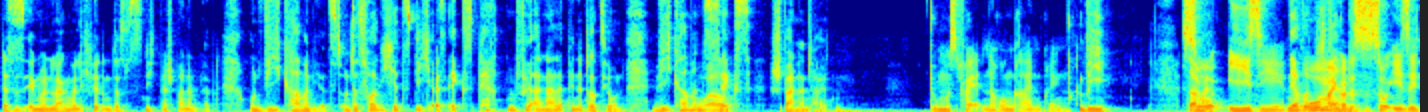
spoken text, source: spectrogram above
dass es irgendwann langweilig wird und dass es nicht mehr spannend bleibt. Und wie kann man jetzt, und das frage ich jetzt dich als Experten für anale Penetration, wie kann man Well. Sex spannend halten? Du musst Veränderung reinbringen. Wie? Sag so mal. easy. Ja, oh mein denn? Gott, das ist so easy.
